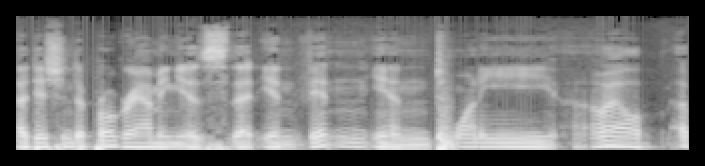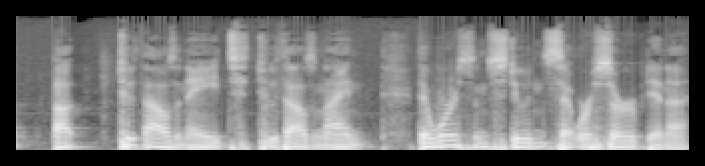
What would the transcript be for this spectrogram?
addition to programming is that in Vinton in 20 well about 2008 2009 there were some students that were served in a,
